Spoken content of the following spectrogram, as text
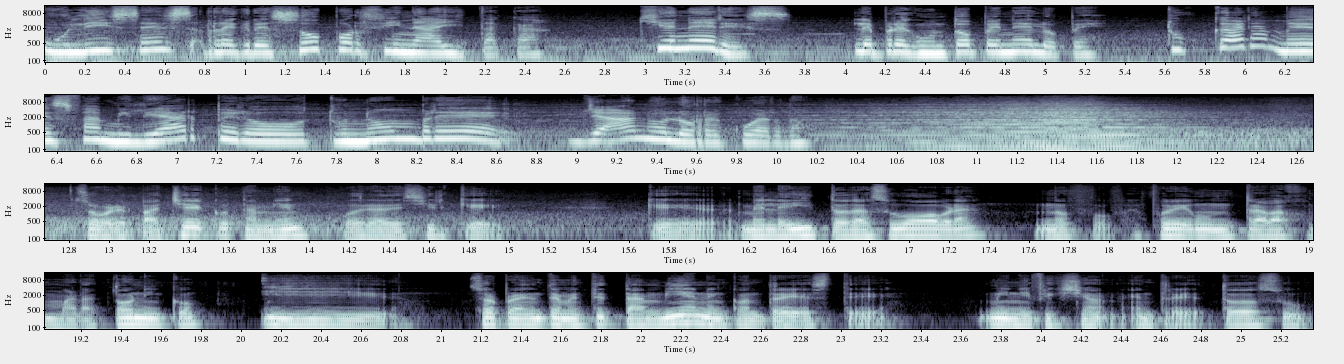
Ulises regresó por fin a Ítaca. ¿Quién eres? le preguntó Penélope. Tu cara me es familiar, pero tu nombre ya no lo recuerdo. Sobre Pacheco también podría decir que, que me leí toda su obra, no fue, fue un trabajo maratónico y sorprendentemente también encontré este minificción entre todo su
